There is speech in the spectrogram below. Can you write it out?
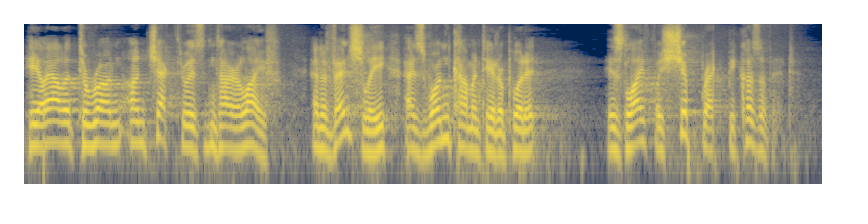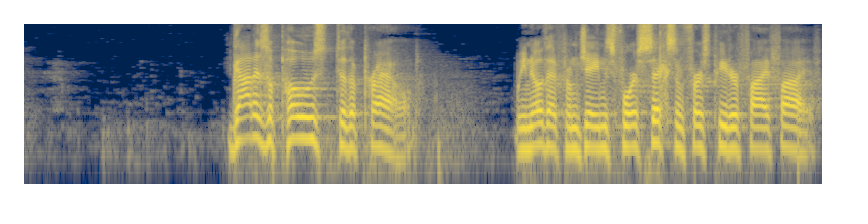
he allowed it to run unchecked through his entire life. And eventually, as one commentator put it, his life was shipwrecked because of it. God is opposed to the proud. We know that from James 4 6 and 1 Peter 5 5.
